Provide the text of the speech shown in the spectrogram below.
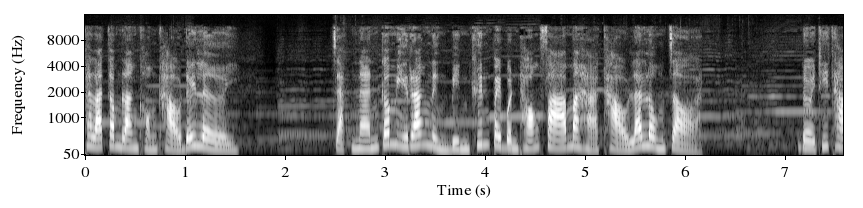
พละกำลังของเขาได้เลย จากนั้นก็มีร่างหนึ่งบินขึ้นไปบนท้องฟ้ามาหาเขาและลงจอด โดยที่เท้า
